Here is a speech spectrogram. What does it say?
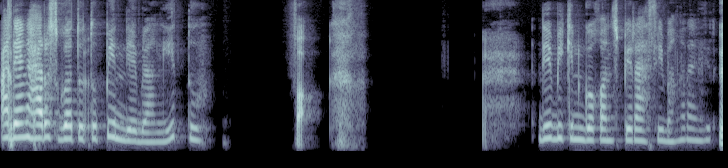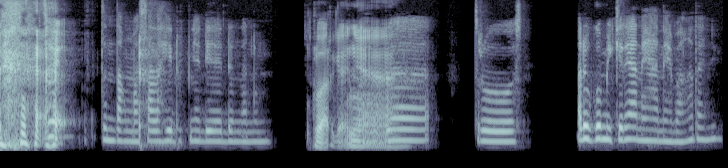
Ada yang harus gua tutupin dia bilang gitu. fuck. Dia bikin gua konspirasi banget anjir. Tentang masalah hidupnya dia dengan Keluarganya. keluarga. Terus aduh gue mikirnya aneh-aneh banget anjing.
